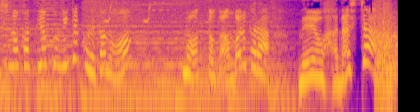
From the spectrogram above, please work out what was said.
私の活躍見てくれたの？もっと頑張るから目を離しちゃの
